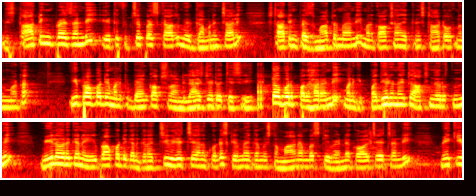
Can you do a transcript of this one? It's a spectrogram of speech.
ఇది స్టార్టింగ్ ప్రైస్ అండి. ఇది ఫిక్స్డ్ ప్రైస్ కాదు మీరు గమనించాలి. స్టార్టింగ్ ప్రైస్ మాత్రమే అండి. మనకి ఆప్షన్ ఎక్కడి నుంచి స్టార్ట్ అవుతుంది అనమాట ఈ ప్రాపర్టీ మనకి బ్యాంక్ ఆప్షన్ అండి. లాస్ట్ డేట్ వచ్చేసి అక్టోబర్ పదహారు అండి. మనకి పదిహేడున అయితే ఆప్షన్ జరుగుతుంది. మీలో ఎవరికైనా ఈ ప్రాపర్టీ కనుక నచ్చి విజిట్ చేయాలనుకుంటే స్క్రీన్ మీద కనిపిస్తున్న మా నెంబర్స్కి వెంటనే కాల్ చేయొచ్చండి. మీకు ఈ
